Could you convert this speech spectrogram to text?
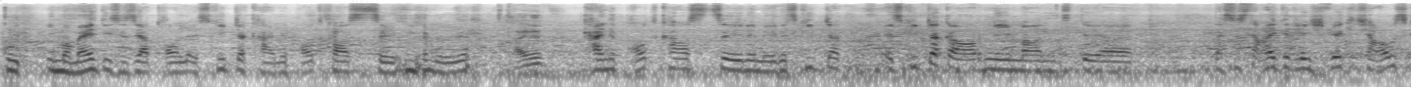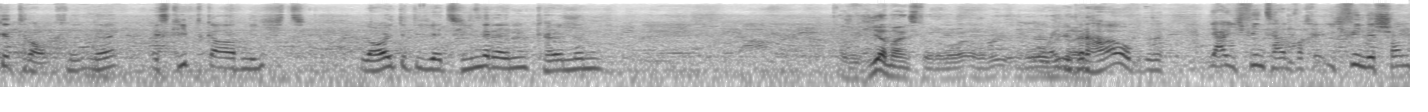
Gut, im Moment ist es ja toll, es gibt ja keine Podcast-Szene mehr Keine? keine Podcast-Szene mehr. Es gibt, ja, es gibt ja gar niemand, der. Das ist eigentlich wirklich ausgetrocknet. Ne? Es gibt gar nicht Leute, die jetzt hinrennen können. Also hier meinst du, oder? Oder wo hinein? Überhaupt. Ja, ich finde es einfach, ich finde es schon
